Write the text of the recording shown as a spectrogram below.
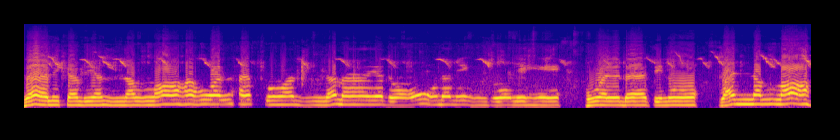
ذلك بأن الله هو الحق وأن ما يدعون من دونه هو الباطل وأن الله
